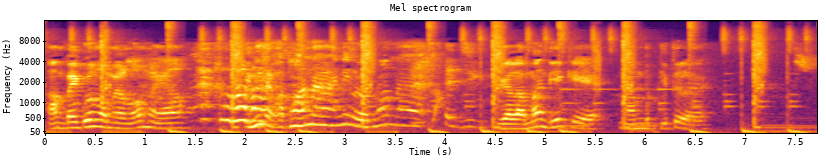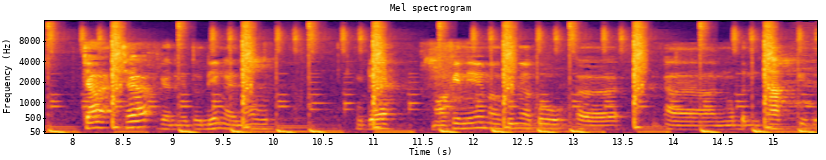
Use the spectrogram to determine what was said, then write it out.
sampai gue ngomel-ngomel ini lewat mana ini lewat mana Anjing. gak lama dia kayak ngambek gitu lah cak cak kan gitu dia nggak nyaut udah maafin ya maafin aku eh, eh, ngebentak gitu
